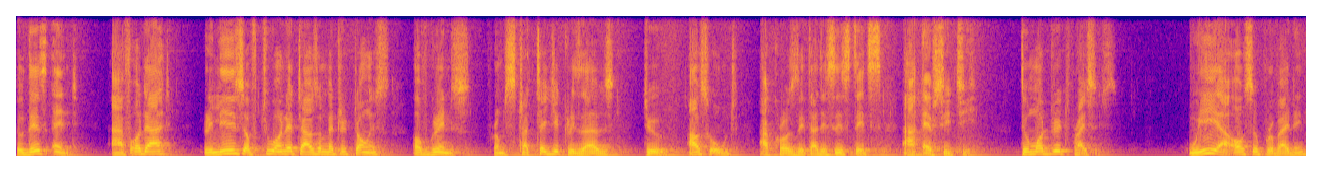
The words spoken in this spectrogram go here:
To this end, I have ordered release of 200,000 metric tons of grains from strategic reserves to households across the 36 states and FCT. to moderate prices. We are also providing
